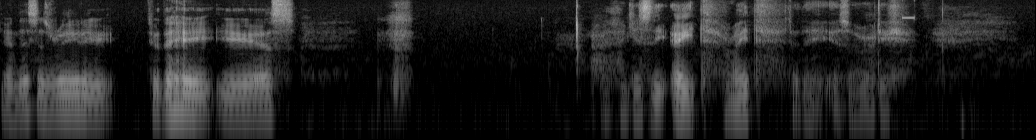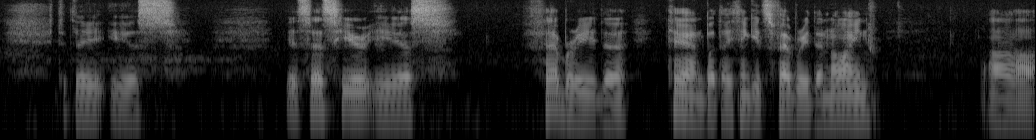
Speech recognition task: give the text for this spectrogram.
And this is really today is I think it's the 8th right? Today is already today is it says here is February the 10 but I think it's February the 9 uh,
